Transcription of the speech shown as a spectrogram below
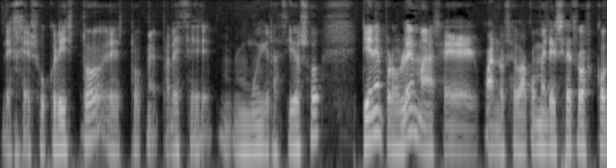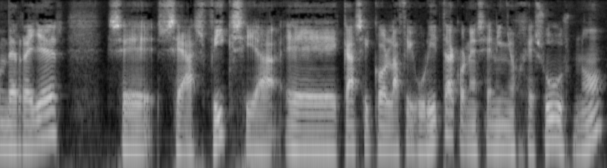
de Jesucristo, esto me parece muy gracioso, tiene problemas. Eh, cuando se va a comer ese roscón de reyes, se, se asfixia eh, casi con la figurita, con ese niño Jesús, ¿no?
